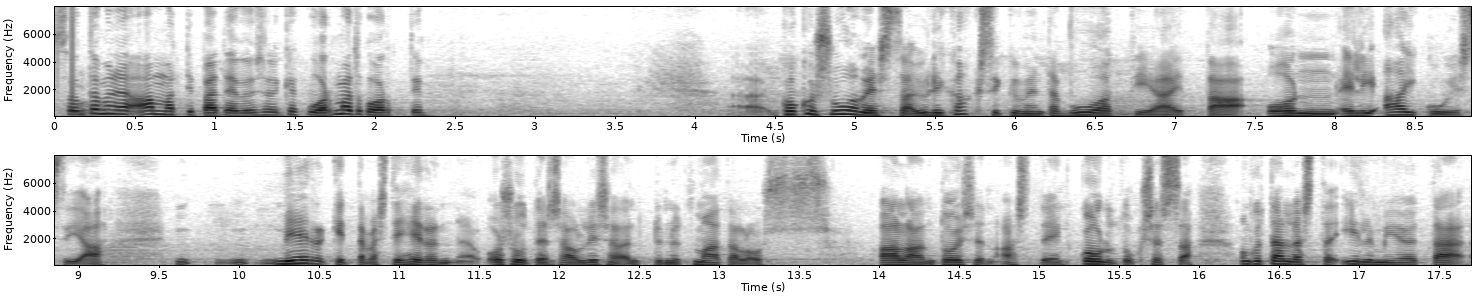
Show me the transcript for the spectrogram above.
Se on tämmöinen ammattipätevyys, eli kuormakortti. Koko Suomessa yli 20-vuotiaita on, eli aikuisia, merkittävästi heidän osuutensa on lisääntynyt maatalousalan toisen asteen koulutuksessa. Onko tällaista ilmiötä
